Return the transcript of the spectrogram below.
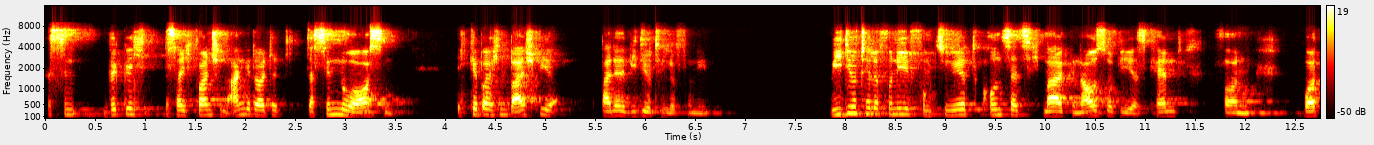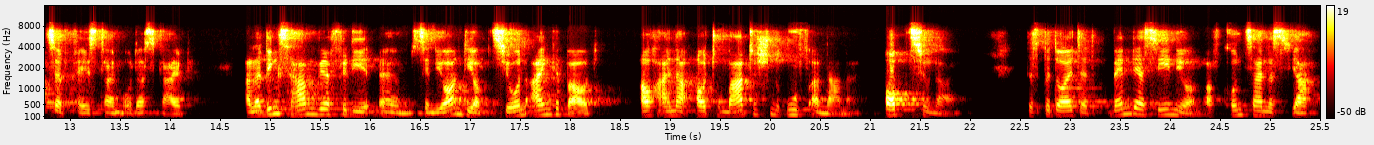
Das sind wirklich, das habe ich vorhin schon angedeutet, das sind Nuancen. Ich gebe euch ein Beispiel bei der Videotelefonie. Videotelefonie funktioniert grundsätzlich mal genauso, wie ihr es kennt, von WhatsApp, FaceTime oder Skype. Allerdings haben wir für die ähm, Senioren die Option eingebaut, auch einer automatischen Rufannahme, optional. Das bedeutet, wenn der Senior aufgrund seines ja,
